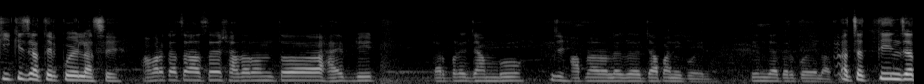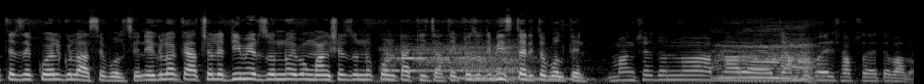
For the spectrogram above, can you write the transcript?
কি কি জাতের কোয়েল আছে? আমার কাছে আছে সাধারণত হাইব্রিড তারপরে জাম্বু আপনার হলে যে জাপানি কোয়েল তিন জাতের কোয়েল আছে। আচ্ছা তিন জাতের যে কোয়েলগুলো আছে বলছেন এগুলোকে আসলে ডিমের জন্য এবং মাংসের জন্য কোনটা কি জাত? একটু যদি বিস্তারিত বলতেন। মাংসের জন্য আপনার জাম্বু কোয়েল সবচাইতে ভালো।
